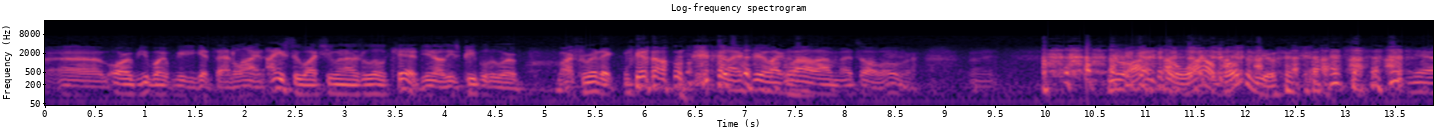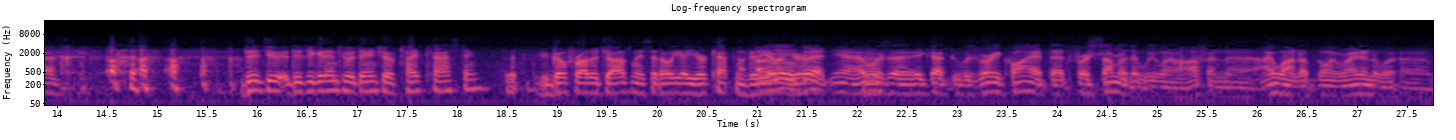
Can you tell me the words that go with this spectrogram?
Uh, or you, well, you get that line. I used to watch you when I was a little kid. You know, these people who are arthritic. You know, and I feel like, well, um, that's all over. Right. You were on for a while, both of you. Yeah. Did you did you get into a danger of typecasting? That you go for other jobs and they said, "Oh yeah, you're Captain Video." a little you're... bit, yeah. It Yeah. was uh, it got it was very quiet that first summer that we went off, and uh, I wound up going right into a, um,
